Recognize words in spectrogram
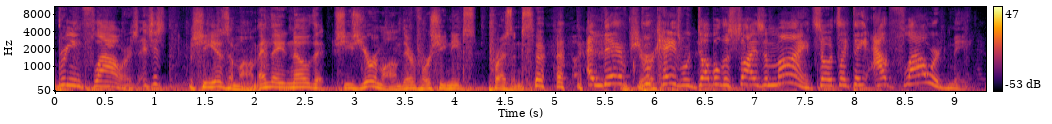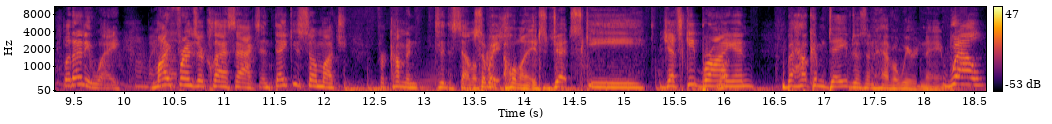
bringing flowers. It's just, She is a mom, and they know that she's your mom, therefore she needs presents. and their bouquets were double the size of mine. So it's like they outflowered me. But anyway, oh my, friends are class acts, and thank you so much for coming to the celebration. so wait, hold on. It's Jet Ski. Jet Ski Brian. But how come Dave doesn't have a weird name? Well,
